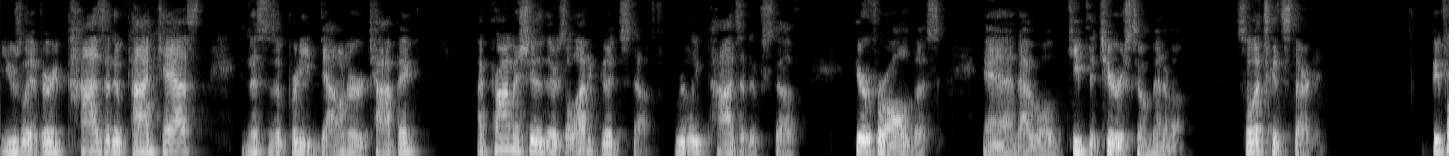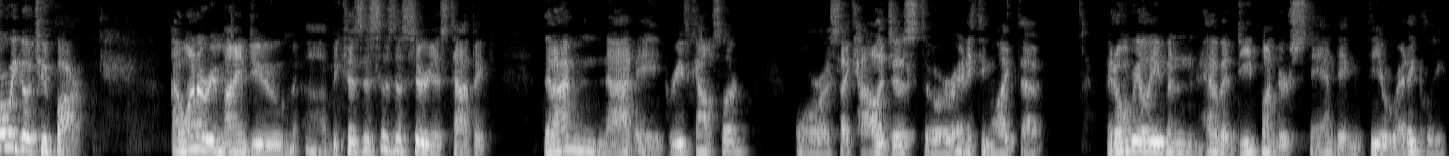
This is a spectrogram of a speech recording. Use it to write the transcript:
usually a very positive podcast and this is a pretty downer topic, I promise you there's a lot of good stuff, really positive stuff here for all of us, and I will keep the tears to a minimum. So let's get started. Before we go too far, I want to remind you, uh, because this is a serious topic, that I'm not a grief counselor or a psychologist or anything like that. I don't really even have a deep understanding theoretically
